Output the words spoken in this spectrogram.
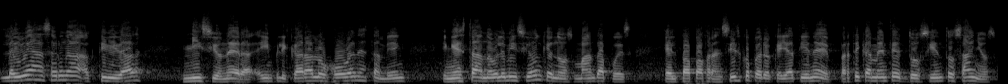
La idea es hacer una actividad misionera e implicar a los jóvenes también en esta noble misión que nos manda pues el Papa Francisco, pero que ya tiene prácticamente 200 años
